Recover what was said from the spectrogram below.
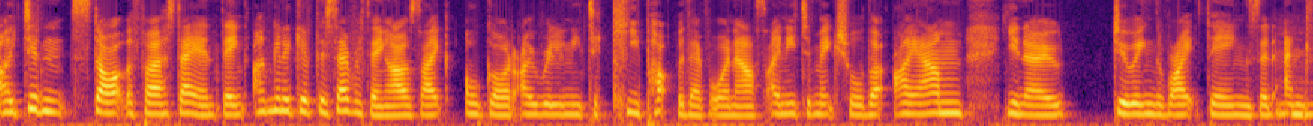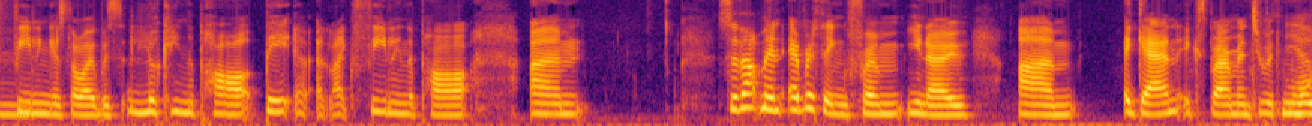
I didn't start the first day and think, I'm going to give this everything. I was like, oh God, I really need to keep up with everyone else. I need to make sure that I am, you know, doing the right things and, and feeling as though I was looking the part, be, like feeling the part. Um, so that meant everything from, you know, um, again, experimenting with more Yeah.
